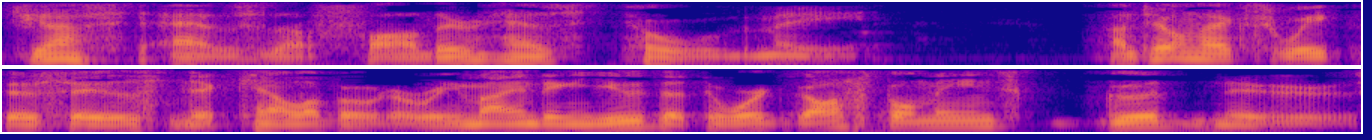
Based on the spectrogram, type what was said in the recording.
just as the Father has told me. Until next week, this is Nick Calavoda reminding you that the word gospel means good news.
